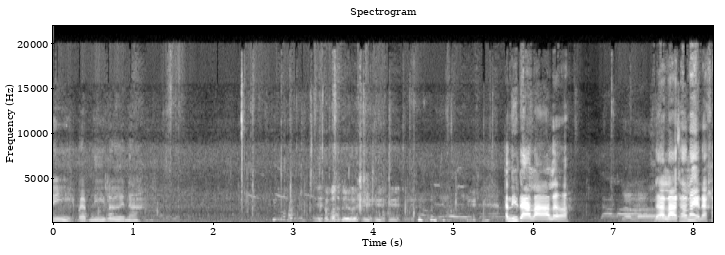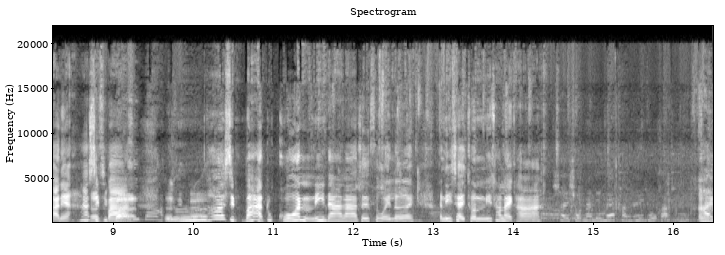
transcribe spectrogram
นี่แบบนี้เลยนะ มาได้เลยอันนี้ดาราเหรอ ดารา ดาราเท่าไหร่นะคะเนี่ยห้าสิบบาทโอ้ห้าสิบบาทห้าสิบบาททุกคน นี่ดาราสวยๆเลย อันนี้ชายชนนี่เท่าไหร่คะ ชายชนอันนี้แม่พันธุ์ให้ดูค่ะอ่าขาย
